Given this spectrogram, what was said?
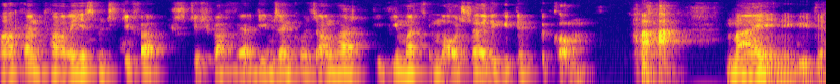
Hakan Karies mit Stichwaffe, dem sein Cousin hat Pipimatz im Maulscheide gedippt bekommen. Haha, meine Güte.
